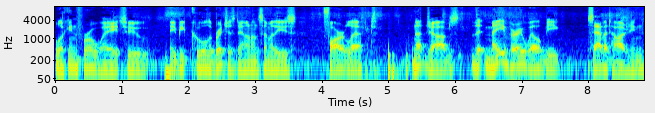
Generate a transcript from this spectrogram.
looking for a way to maybe cool the britches down on some of these far left nut jobs that may very well be sabotaging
